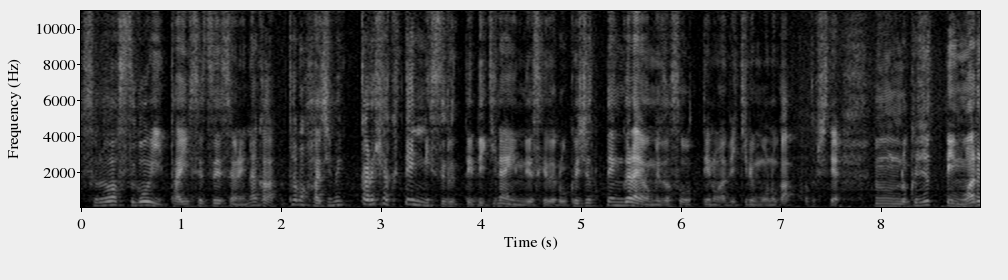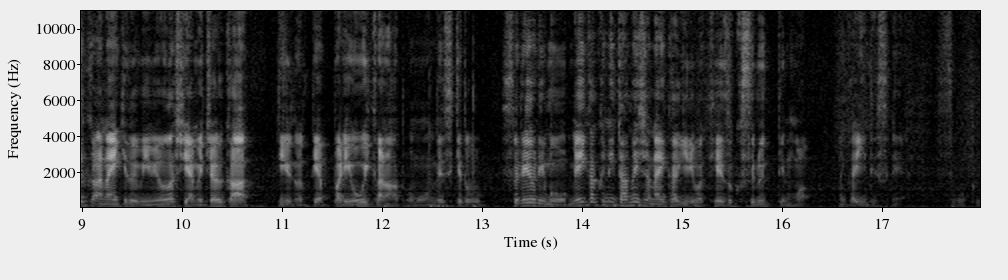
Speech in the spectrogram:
それはすごい大切ですよね。なんか多分初めから100点にするってできないんですけど、60点ぐらいを目指そうっていうのはできるものがあったとして、うん、60点悪くはないけど微妙だしやめちゃうかっていうのってやっぱり多いかなと思うんですけど、それよりも明確にダメじゃない限りは継続するっていうのはなんかいいですね。すごく。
